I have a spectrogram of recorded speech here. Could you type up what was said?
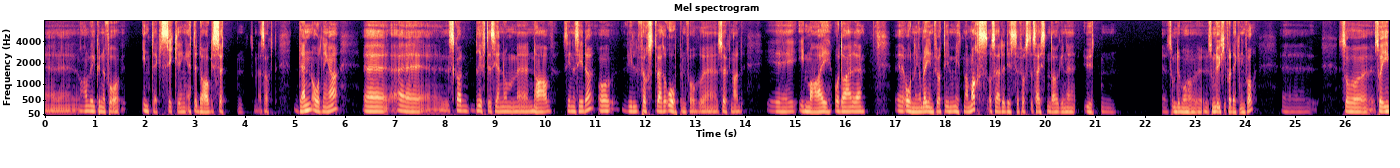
eh, han vil kunne få inntektssikring etter dag 17, som det er sagt. Den ordninga eh, skal driftes gjennom Nav sine sider, og vil først være åpen for søknad i, mai. Og da er det Ordninga ble innført i midten av mars, og så er det disse første 16 dagene uten som du, må, som du ikke får dekning for. Eh, så, så, i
